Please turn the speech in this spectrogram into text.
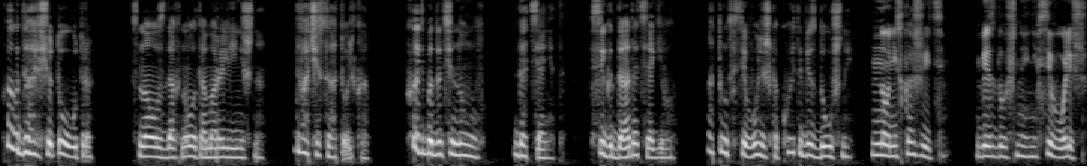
«Когда еще то утро?» — снова вздохнула Тамара Ильинична. «Два часа только. Хоть бы дотянул. Дотянет. Всегда дотягивал. А тут всего лишь какой-то бездушный». «Но не скажите. Бездушный не всего лишь.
